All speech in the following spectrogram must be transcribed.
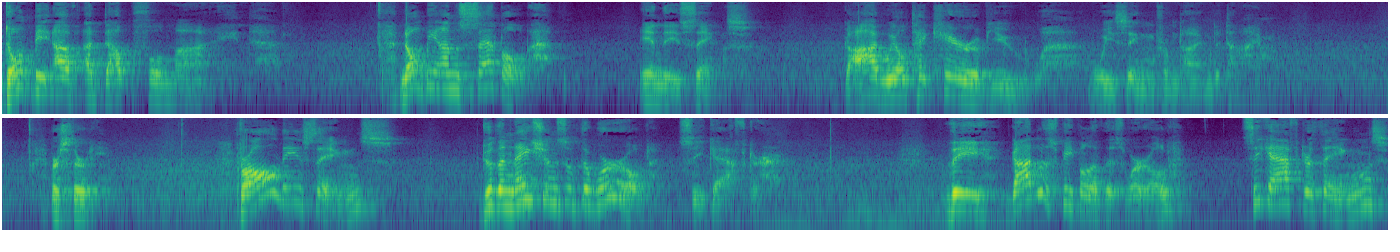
Don't be of a doubtful mind. Don't be unsettled in these things. God will take care of you, we sing from time to time. Verse 30 For all these things do the nations of the world seek after. The godless people of this world seek after things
